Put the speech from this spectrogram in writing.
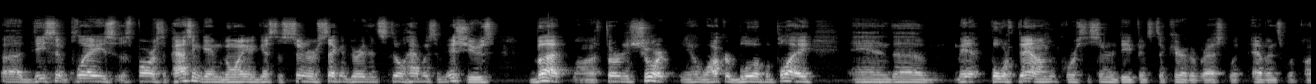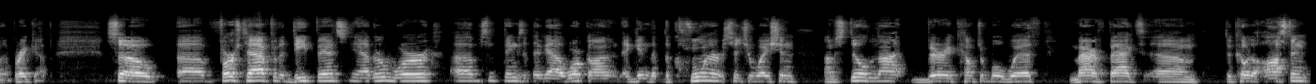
uh, decent plays as far as the passing game going against the Sooner secondary that's still having some issues. But on a third and short, you know, Walker blew up a play and uh, made it fourth down. Of course, the center defense took care of the rest with Evans with, on a breakup. So, uh, first half for the defense, yeah, there were uh, some things that they've got to work on. Again, the, the, corner situation, I'm still not very comfortable with. Matter of fact, um, Dakota Austin,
